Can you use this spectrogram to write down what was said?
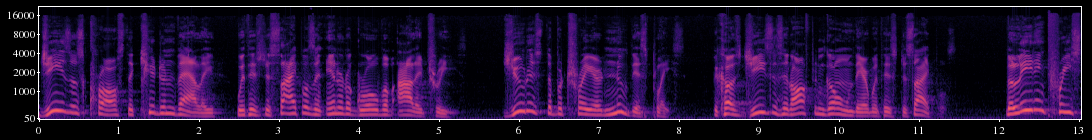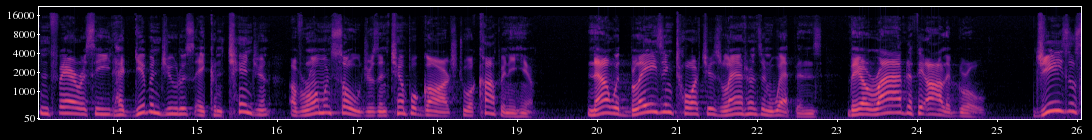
Jesus crossed the Kidron Valley with his disciples and entered a grove of olive trees. Judas the betrayer knew this place because Jesus had often gone there with his disciples. The leading priests and Pharisees had given Judas a contingent of Roman soldiers and temple guards to accompany him. Now, with blazing torches, lanterns, and weapons, they arrived at the olive grove. Jesus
